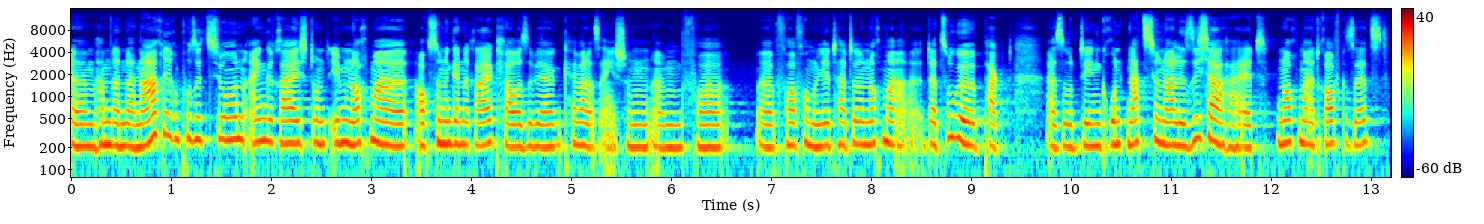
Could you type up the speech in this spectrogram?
ähm, haben dann danach ihre Position eingereicht und eben nochmal auch so eine Generalklausel, wie Keller das eigentlich schon ähm, vor, äh, vorformuliert hatte, nochmal dazugepackt, also den Grund nationale Sicherheit nochmal draufgesetzt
